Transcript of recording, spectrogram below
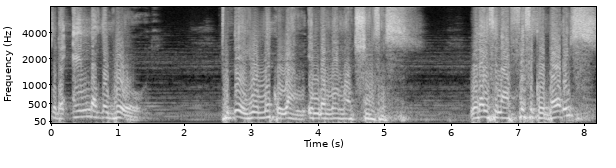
to the end of the road today you make one in the name of jesus whether it's in our physical bodies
